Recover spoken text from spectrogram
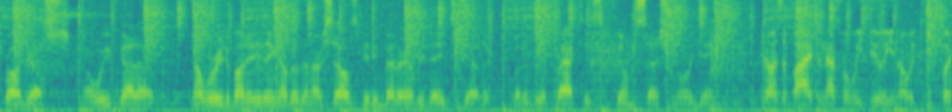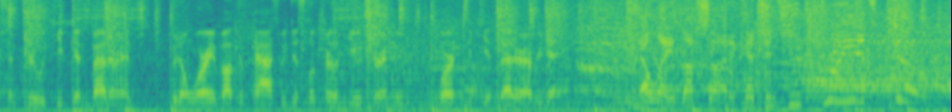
Progress. You know, we've got to not worried about anything other than ourselves getting better every day together, whether it be a practice, a film session, or a game. You know, as a Bison, that's what we do. You know, we keep pushing through, we keep getting better, and we don't worry about the past. We just look for the future, and we work to get better every day. LA left side, a catch and shoot three. It's good.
